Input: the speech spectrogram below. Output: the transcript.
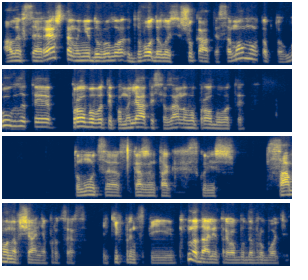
але все решта мені довело доводилось шукати самому, тобто гуглити, пробувати, помилятися, заново пробувати. Тому це, скажімо так, скоріш самонавчання процес, який, в принципі, і надалі треба буде в роботі.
